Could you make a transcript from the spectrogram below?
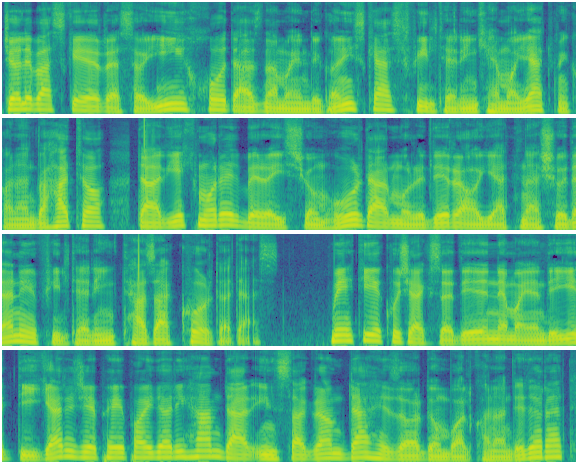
جالب است که رسایی خود از نمایندگانی است که از فیلترینگ حمایت می کنند و حتی در یک مورد به رئیس جمهور در مورد رعایت نشدن فیلترینگ تذکر داده است. مهدی کوچکزاده نماینده دیگر جبهه پایداری هم در اینستاگرام ده هزار دنبال کننده دارد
